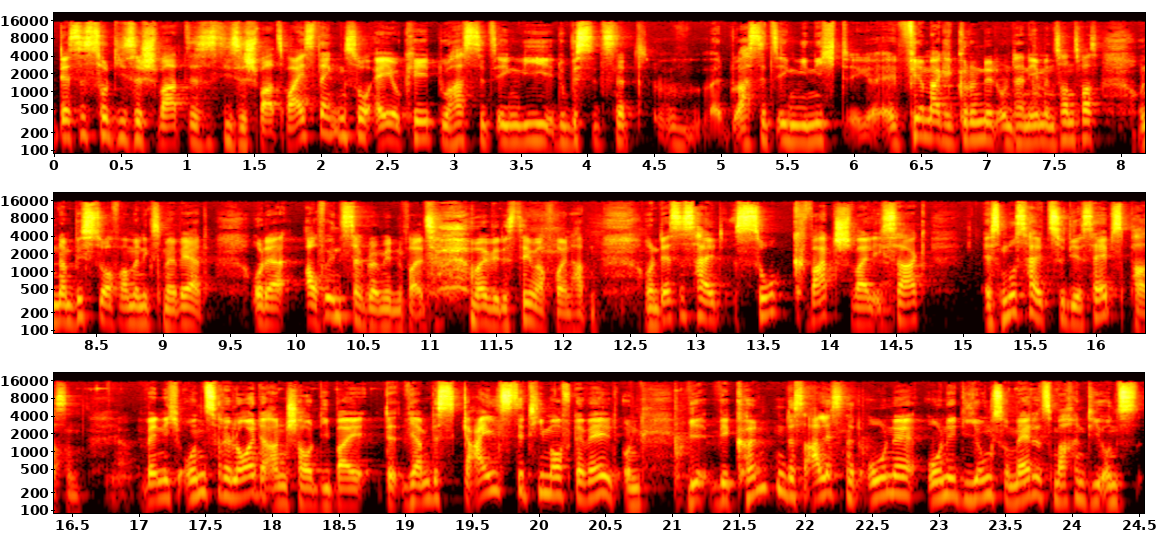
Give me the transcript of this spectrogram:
das ist so diese Schwarz, das ist dieses Schwarz-Weiß-Denken so, ey, okay, du hast jetzt irgendwie, du bist jetzt nicht, du hast jetzt irgendwie nicht äh, Firma gegründet, Unternehmen, sonst was, und dann bist du auf einmal nichts mehr wert. Oder auf Instagram jedenfalls, weil wir das Thema vorhin hatten. Und das ist halt so Quatsch, weil ich sag, es muss halt zu dir selbst passen. Ja. Wenn ich unsere Leute anschaue, die bei, wir haben das geilste Team auf der Welt und wir, wir könnten das alles nicht ohne, ohne die Jungs und Mädels machen, die uns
